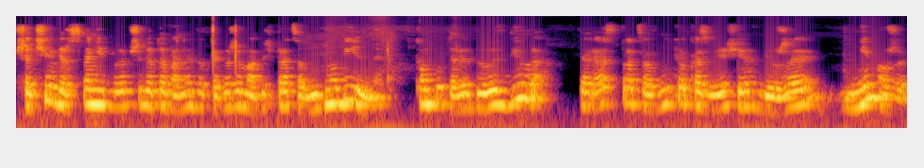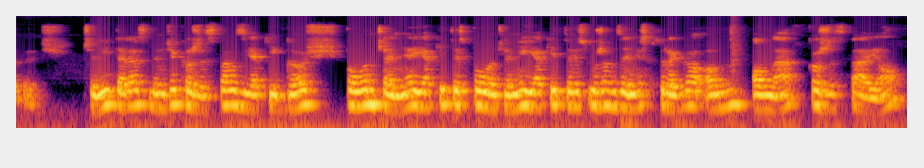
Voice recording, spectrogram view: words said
Przedsiębiorstwa nie były przygotowane do tego, że ma być pracownik mobilny. Komputery były w biurach. Teraz pracownik okazuje się w biurze nie może być. Czyli teraz będzie korzystał z jakiegoś połączenia, jakie to jest połączenie, jakie to jest urządzenie, z którego on, ona korzystają,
